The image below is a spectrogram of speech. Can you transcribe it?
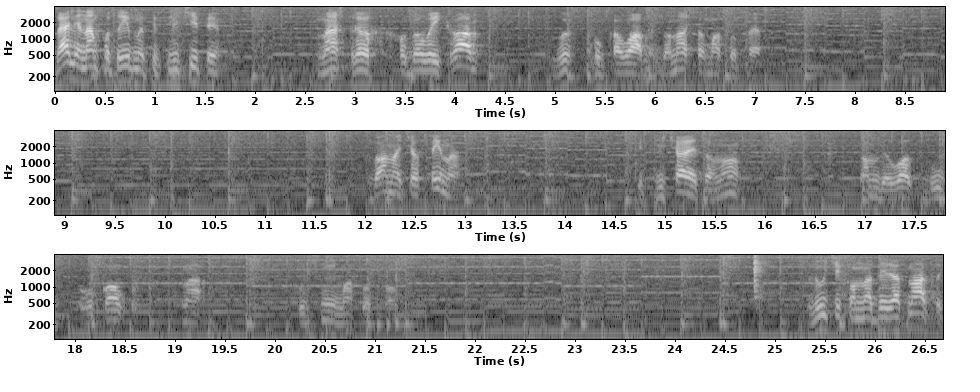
Далі нам потрібно підключити наш трьохходовий кран з рукавами до нашого маслопреса. Дана частина підключається на там, де у вас був рукав на ручній маслостанції. Ключиком на 19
